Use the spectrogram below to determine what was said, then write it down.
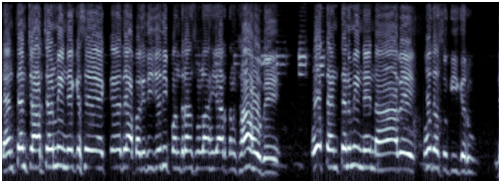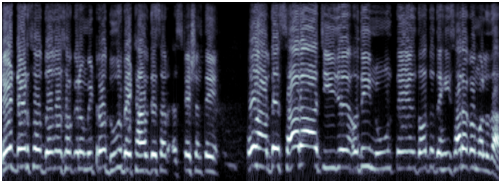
ਤਿੰਨ ਤਿੰਨ ਚਾਰ ਚਾਰ ਮਹੀਨੇ ਕਿਸੇ ਇੱਕ ਅਧਿਆਪਕ ਦੀ ਜਿਹਦੀ 15 16000 ਤਨਖਾਹ ਹੋਵੇ ਉਹ ਤਿੰਨ ਤਿੰਨ ਮਹੀਨੇ ਨਾ ਆਵੇ ਉਹ ਦੱਸੋ ਕੀ ਕਰੂ? 1.5 150 2 200 ਕਿਲੋਮੀਟਰ ਉਹ ਦੂਰ ਬੈਠਾ ਆਪਦੇ ਸਟੇਸ਼ਨ ਤੇ। ਉਹ ਆਪਦੇ ਸਾਰਾ ਚੀਜ਼ ਉਹਦੀ ਨੂਨ ਤੇਲ ਦੁੱਧ ਦਹੀਂ ਸਾਰਾ ਕੁਝ ਮੁੱਲ ਦਾ।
